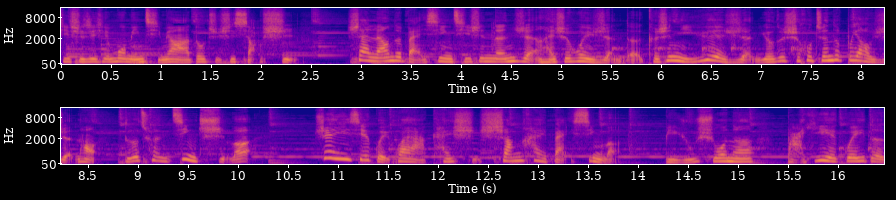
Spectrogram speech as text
其实这些莫名其妙啊，都只是小事。善良的百姓其实能忍还是会忍的。可是你越忍，有的时候真的不要忍哈，得寸进尺了。这一些鬼怪啊，开始伤害百姓了。比如说呢，把夜归的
